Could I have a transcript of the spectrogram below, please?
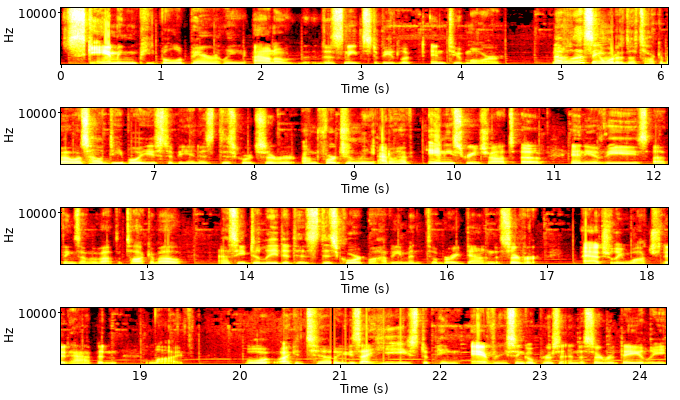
scamming people apparently. I don't know, this needs to be looked into more. Now, the last thing I wanted to talk about was how D-Boy used to be in his Discord server. Unfortunately, I don't have any screenshots of any of these uh, things I'm about to talk about, as he deleted his Discord while having a mental breakdown in the server. I actually watched it happen live. But what I can tell you is that he used to ping every single person in the server daily,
